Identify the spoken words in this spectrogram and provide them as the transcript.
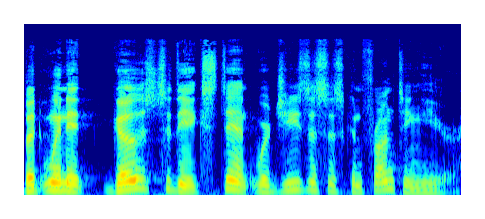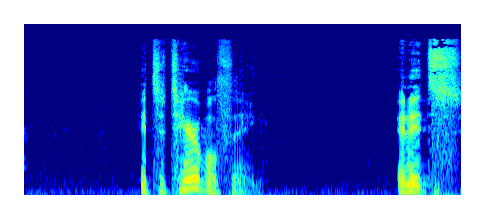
But when it goes to the extent where Jesus is confronting here, it's a terrible thing. And it's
